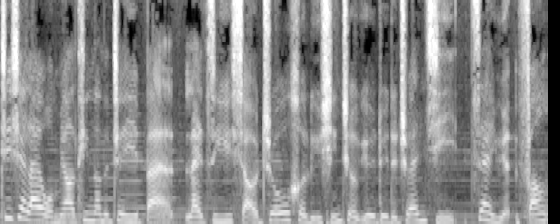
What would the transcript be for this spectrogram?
接下来我们要听到的这一版，来自于小周和旅行者乐队的专辑《在远方》。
